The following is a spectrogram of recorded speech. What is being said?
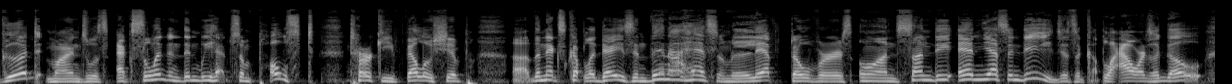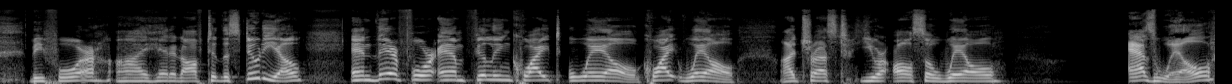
good. Mine was excellent. And then we had some post turkey fellowship uh, the next couple of days. And then I had some leftovers on Sunday. And yes, indeed, just a couple of hours ago before I headed off to the studio. And therefore am feeling quite well, quite well. I trust you are also well as well.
